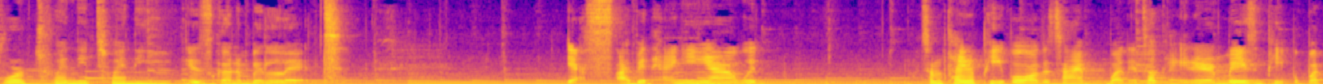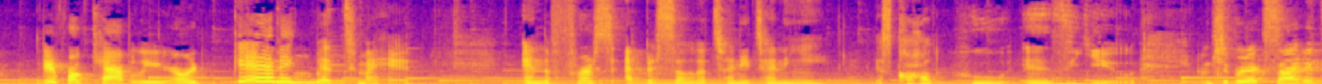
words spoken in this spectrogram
for 2020 is gonna be lit. Yes, I've been hanging out with some kind of people all the time, but it's okay. They're amazing people, but their vocabulary are getting a bit to my head. And the first episode of 2020 is called Who is You? I'm super excited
